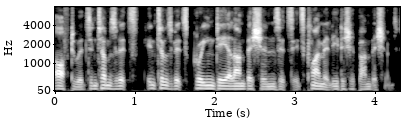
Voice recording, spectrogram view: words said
afterwards in terms of its in terms of its Green Deal ambitions, its its climate leadership ambitions?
